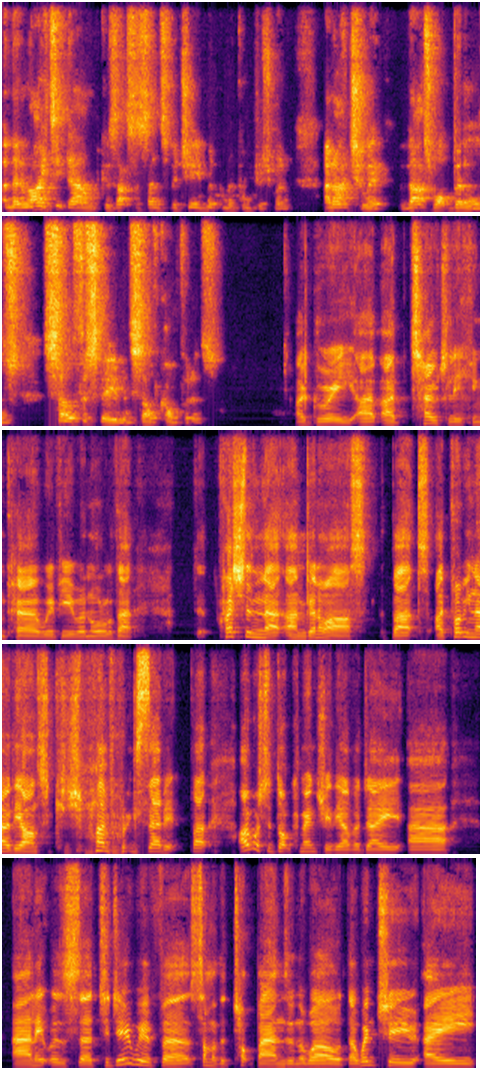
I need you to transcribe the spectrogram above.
and then write it down because that's a sense of achievement and accomplishment. And actually, that's what builds self esteem and self confidence. I agree. I, I totally concur with you and all of that. The question that I'm going to ask, but I probably know the answer because you might have already said it. But I watched a documentary the other day, uh, and it was uh, to do with uh, some of the top bands in the world. They went to a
